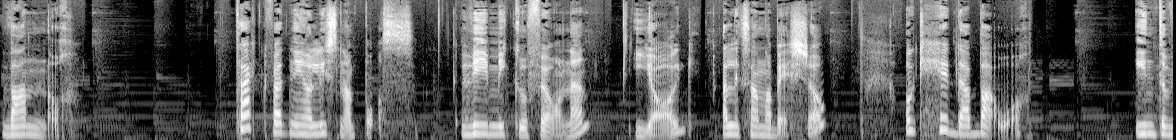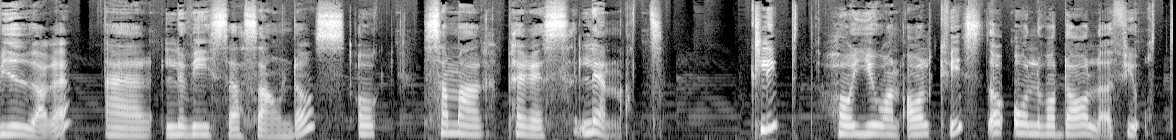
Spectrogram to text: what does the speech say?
vannor. Tack för att ni har lyssnat på oss. Vid mikrofonen, jag, Alexandra Bescher och Hedda Bauer. Intervjuare är Lovisa Saunders och Samar Perez Lennart. Klippt har Johan Ahlqvist och Oliver Dahlöf gjort.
